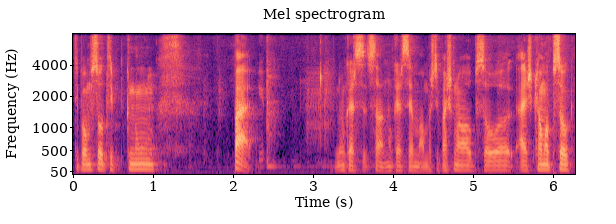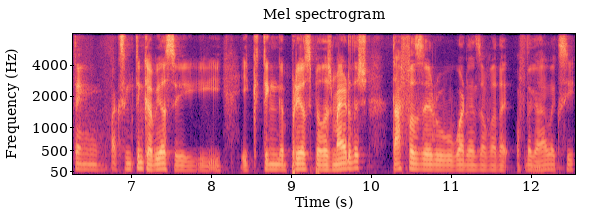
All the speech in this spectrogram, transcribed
tipo uma pessoa tipo que não. Pá, não quero ser, sabe, não quero ser mau, mas tipo, acho que não é uma pessoa. Acho que é uma pessoa que tem, pá, que sempre tem cabeça e, e, e que tem apreço pelas merdas. Está a fazer o Guardians of the, of the Galaxy,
